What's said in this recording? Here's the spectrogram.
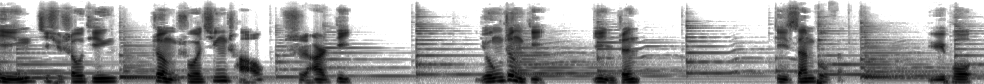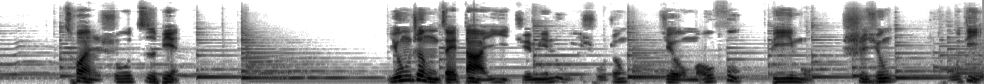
迎继续收听《正说清朝十二帝》，雍正帝胤禛第三部分，余波篡书自辩。雍正在《大义觉民录》一书中，就谋父、逼母、弑兄、屠弟、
